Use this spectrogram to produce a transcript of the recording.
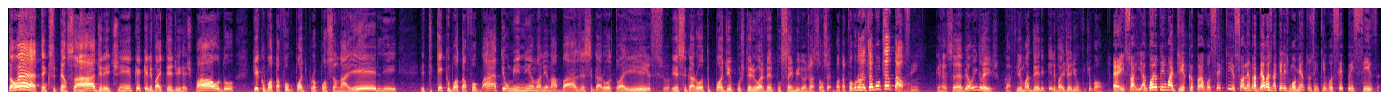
Então é, tem que se pensar direitinho o que, que ele vai ter de respaldo, o que, que o Botafogo pode proporcionar a ele. E o que, que o Botafogo. Ah, tem um menino ali na base, esse garoto aí. Isso. Esse garoto pode ir posterior, às vezes, por 100 milhões, já são. Botafogo não recebe um centavo. Sim. Quem recebe é o inglês, a firma dele que ele vai gerir o futebol. É isso aí. Agora eu tenho uma dica para você que só lembra delas naqueles momentos em que você precisa.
